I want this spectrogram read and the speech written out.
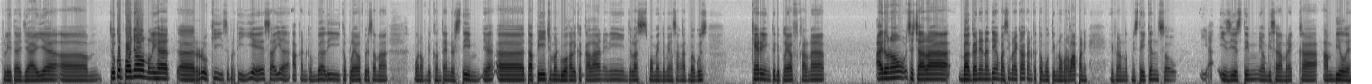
Pelita Jaya um, cukup konyol melihat uh, rookie seperti ye saya akan kembali ke playoff bersama one of the contenders team ya. Uh, tapi cuma dua kali kekalahan ini jelas momentum yang sangat bagus carrying to the playoffs karena I don't know secara bagannya nanti yang pasti mereka akan ketemu tim nomor 8 ya if I'm not mistaken. So ya easiest team yang bisa mereka ambil ya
